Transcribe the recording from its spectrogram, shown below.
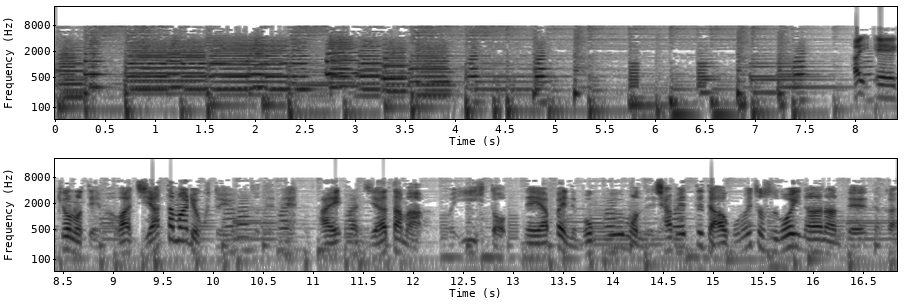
か？はい、えー、今日のテーマは地頭力ということでね。はい、まあ、地頭のいい人。ね、やっぱりね、僕もね、喋ってて、あ、この人すごいなーなんて、なんか、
